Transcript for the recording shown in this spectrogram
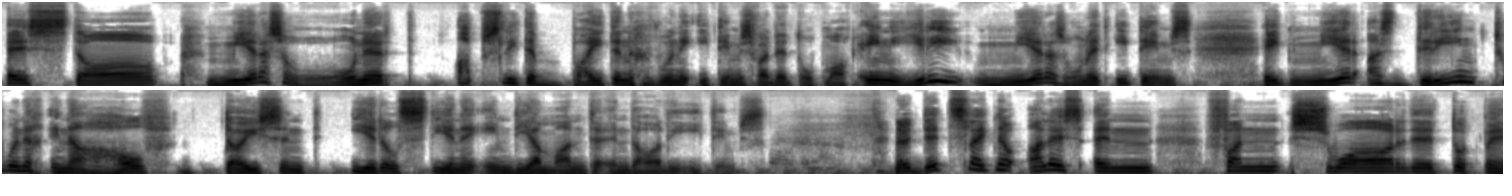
is daar meer as 100 absolute buitengewone items wat dit opmaak. En hierdie meer as 100 items het meer as 23 en 'n half duisend edelstene en diamante in daardie items. Nou dit sluit nou alles in van swaarde tot by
